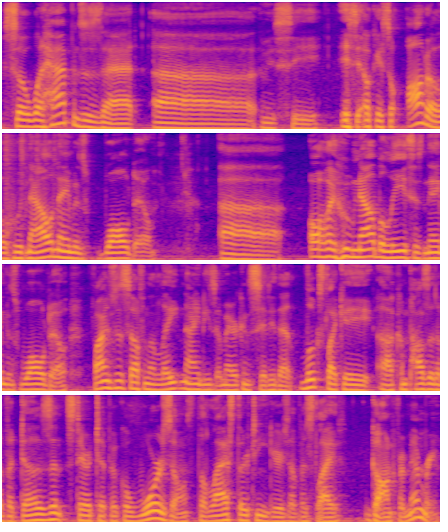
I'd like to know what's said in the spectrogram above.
So what happens is that uh, let me see. It's okay. So Otto, whose now name is Waldo, uh, oh, who now believes his name is Waldo, finds himself in the late '90s American city that looks like a uh, composite of a dozen stereotypical war zones. The last 13 years of his life gone from memory.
